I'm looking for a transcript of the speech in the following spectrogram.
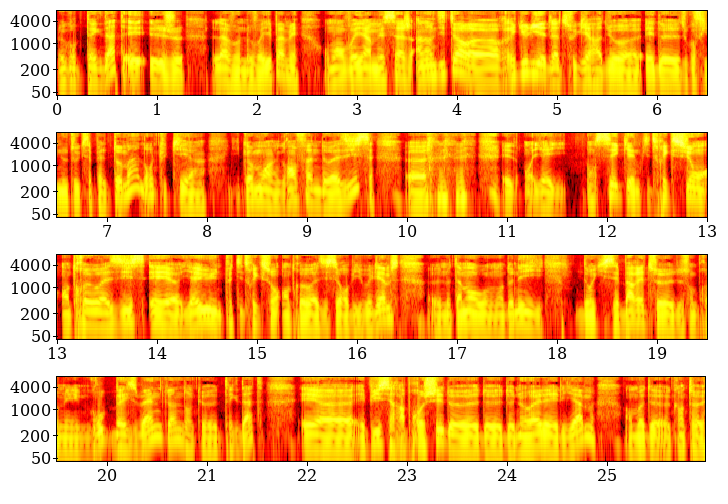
le groupe Take That. Et je là vous ne le voyez pas mais on m'a envoyé un message un auditeur euh, régulier de la Tsugi Radio euh, et de, de Confinuto qui s'appelle Thomas donc qui est un, qui est comme moi un grand fan d'Oasis euh, et il y a- on sait qu'il y a une petite friction entre Oasis et euh, il y a eu une petite friction entre Oasis et Robbie Williams euh, notamment un moment donné il, donc il s'est barré de, ce- de son premier groupe bass band quand donc euh, Take That. Et euh, et puis il s'est rapproché de, de de Noël et Liam en mode euh, quand euh,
